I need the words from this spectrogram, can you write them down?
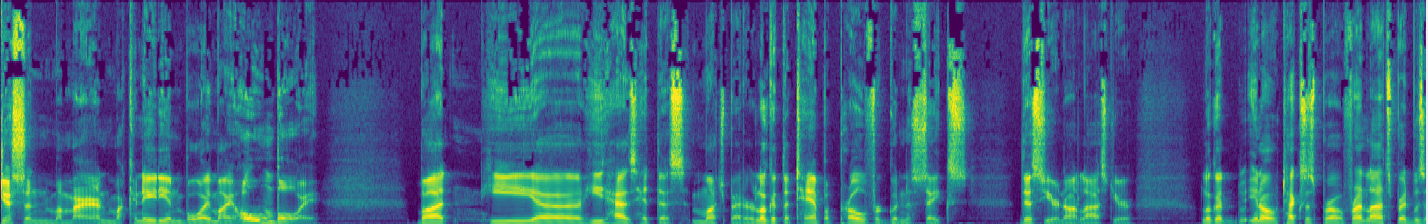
dissing my man, my Canadian boy, my home boy. But he uh, he has hit this much better. Look at the Tampa Pro for goodness sakes. This year, not last year. Look at, you know, Texas Pro. Front lat spread was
